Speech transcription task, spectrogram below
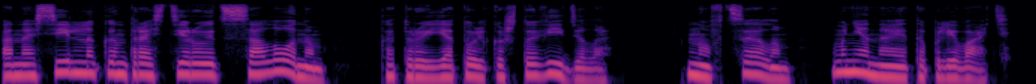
она сильно контрастирует с салоном, который я только что видела. Но в целом мне на это плевать.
